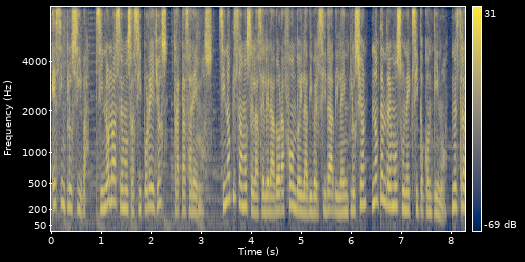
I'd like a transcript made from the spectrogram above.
es inclusiva. Si no lo hacemos así por ellos, fracasaremos. Si no pisamos el acelerador a fondo y la diversidad y la inclusión, no tendremos un éxito continuo. Nuestra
